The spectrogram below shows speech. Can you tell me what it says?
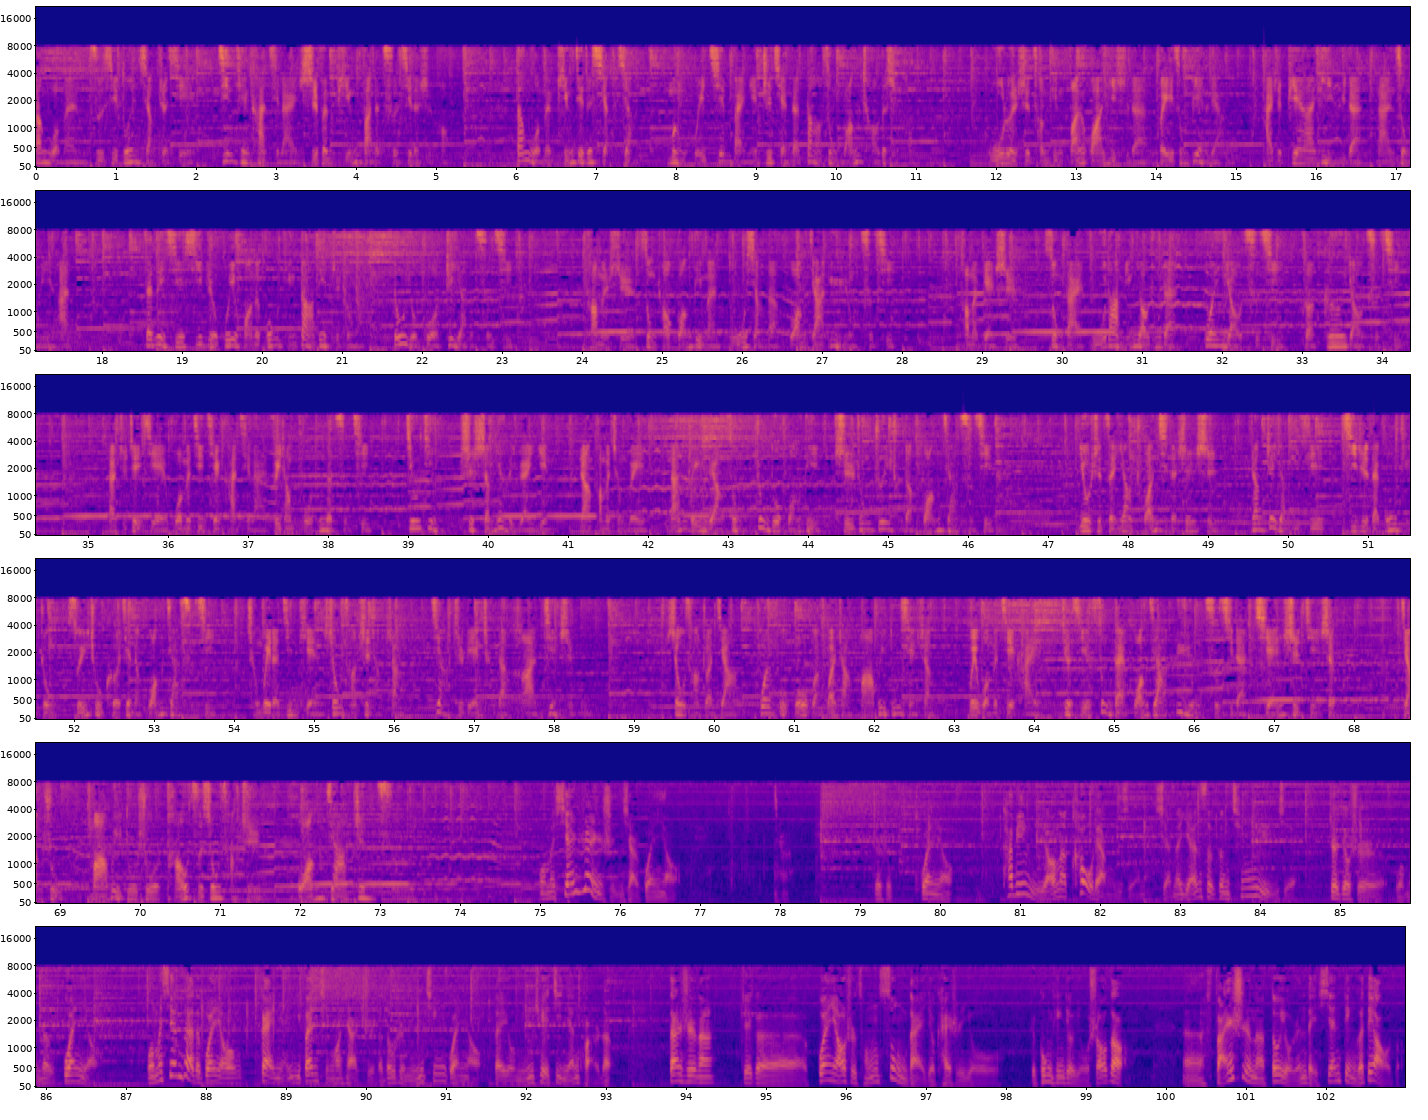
当我们仔细端详这些今天看起来十分平凡的瓷器的时候，当我们凭借着想象梦回千百年之前的大宋王朝的时候，无论是曾经繁华一时的北宋汴梁，还是偏安一隅的南宋临安，在那些昔日辉煌的宫廷大殿之中，都有过这样的瓷器。它们是宋朝皇帝们独享的皇家御用瓷器，它们便是宋代五大名窑中的官窑瓷器和哥窑瓷器。但是这些我们今天看起来非常普通的瓷器，究竟是什么样的原因，让他们成为南北两宋众多皇帝始终追逐的皇家瓷器呢？又是怎样传奇的身世，让这样一些昔日在宫廷中随处可见的皇家瓷器，成为了今天收藏市场上价值连城的罕见之物？收藏专家、观复博物馆馆长马未都先生。为我们揭开这些宋代皇家御用瓷器的前世今生，讲述马未都说陶瓷收藏之皇家珍瓷。我们先认识一下官窑，啊，这是官窑，它比汝窑呢透亮一些呢，显得颜色更青绿一些。这就是我们的官窑。我们现在的官窑概念，一般情况下指的都是明清官窑，带有明确纪年款的。但是呢，这个官窑是从宋代就开始有，这宫廷就有烧造。呃，凡事呢都有人得先定个调子。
